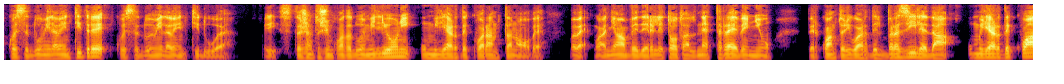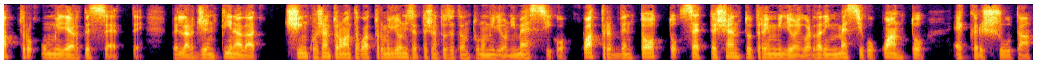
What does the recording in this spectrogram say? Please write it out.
questo è 2023, questo è 2022. Vedi, 752 milioni, 1 miliardo e 49. Vabbè, andiamo a vedere le total net revenue per quanto riguarda il Brasile da 1 miliardo e 4, 1 miliardo e 7. Per l'Argentina da 594 milioni 771 milioni, Messico 4,28 703 milioni, guardate in Messico quanto è cresciuta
